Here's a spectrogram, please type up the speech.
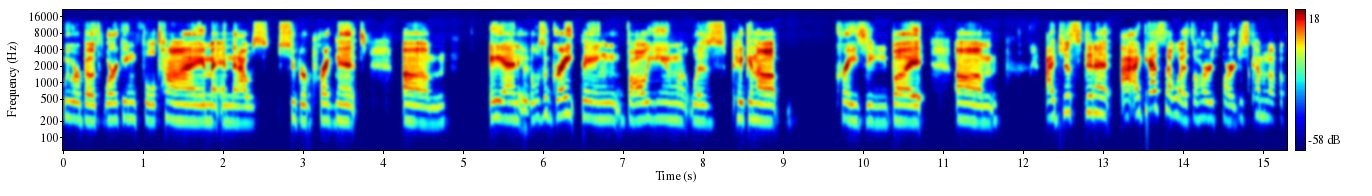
we were both working full time and then I was super pregnant. Um, and it was a great thing. Volume was picking up crazy, but um I just didn't I, I guess that was the hardest part, just coming up with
